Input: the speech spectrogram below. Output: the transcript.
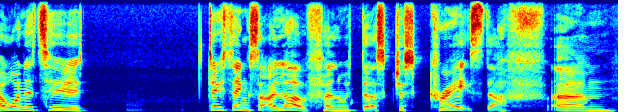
I wanted to do things that I love and with- that's just create stuff. Um,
